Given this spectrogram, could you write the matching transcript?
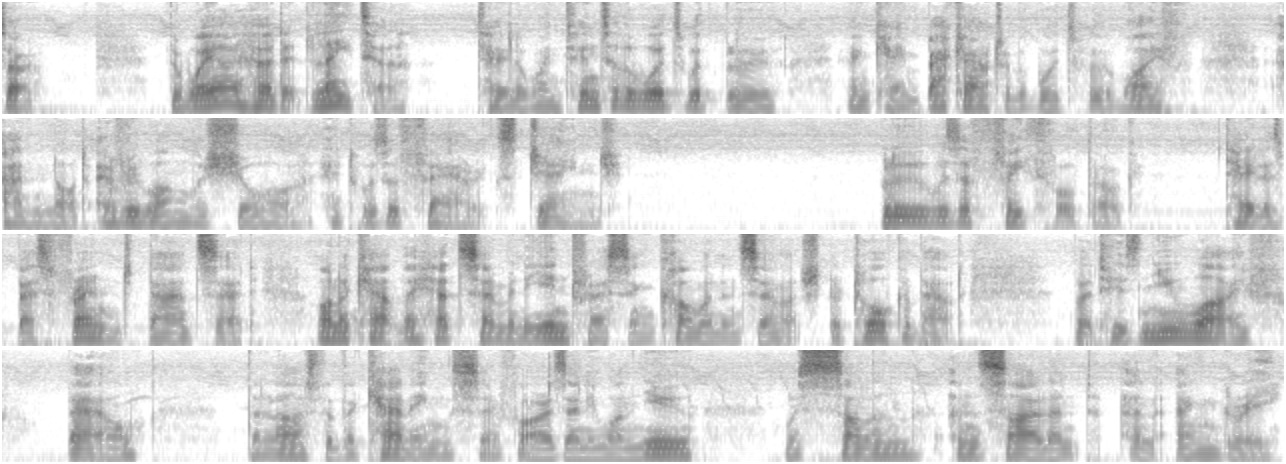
So, the way I heard it later, Taylor went into the woods with Blue and came back out of the woods with a wife, and not everyone was sure it was a fair exchange. Blue was a faithful dog, Taylor's best friend, Dad said, on account they had so many interests in common and so much to talk about. But his new wife, Belle, the last of the Cannings, so far as anyone knew, was sullen and silent and angry,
